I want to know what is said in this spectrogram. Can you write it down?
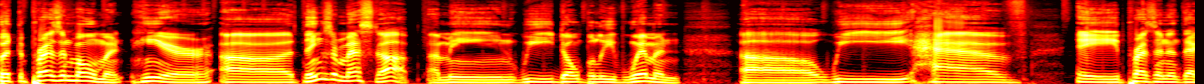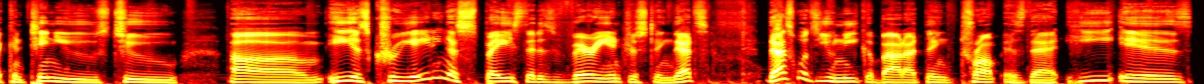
But the present moment here, uh, things are messed up. I mean, we don't believe women. Uh, we have a president that continues to um, he is creating a space that is very interesting. That's that's what's unique about I think Trump is that he is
